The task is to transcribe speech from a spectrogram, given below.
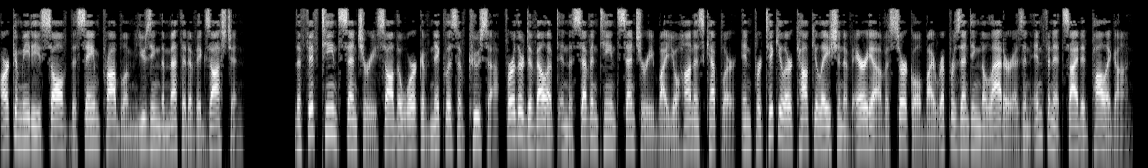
Archimedes solved the same problem using the method of exhaustion. The 15th century saw the work of Nicholas of Cusa, further developed in the 17th century by Johannes Kepler, in particular calculation of area of a circle by representing the latter as an infinite-sided polygon.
